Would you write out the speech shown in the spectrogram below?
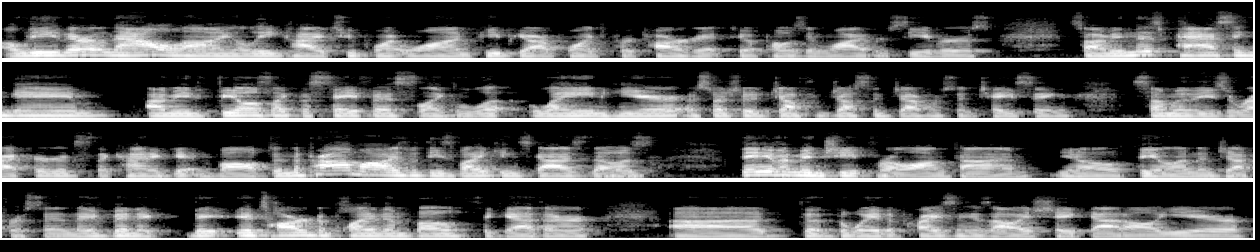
a league. They're now allowing a league high 2.1 PPR points per target to opposing wide receivers. So I mean this passing game, I mean feels like the safest like l- lane here, especially with Jeff- Justin Jefferson chasing some of these records that kind of get involved. And the problem always with these Vikings guys though is they haven't been cheap for a long time. You know, Thielen and Jefferson. They've been. They, it's hard to play them both together. Uh, the the way the pricing is always shaked out all year.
